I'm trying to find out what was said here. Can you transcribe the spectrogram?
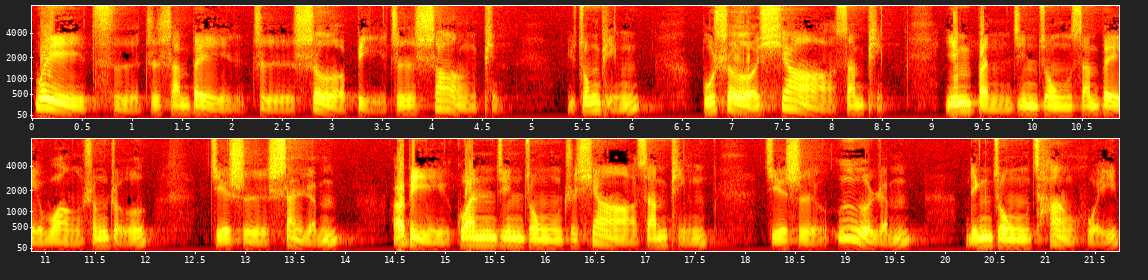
为此之三倍，只设彼之上品与中品。不设下三品，因本经中三辈往生者，皆是善人；而比观经中之下三品，皆是恶人。临终忏悔，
